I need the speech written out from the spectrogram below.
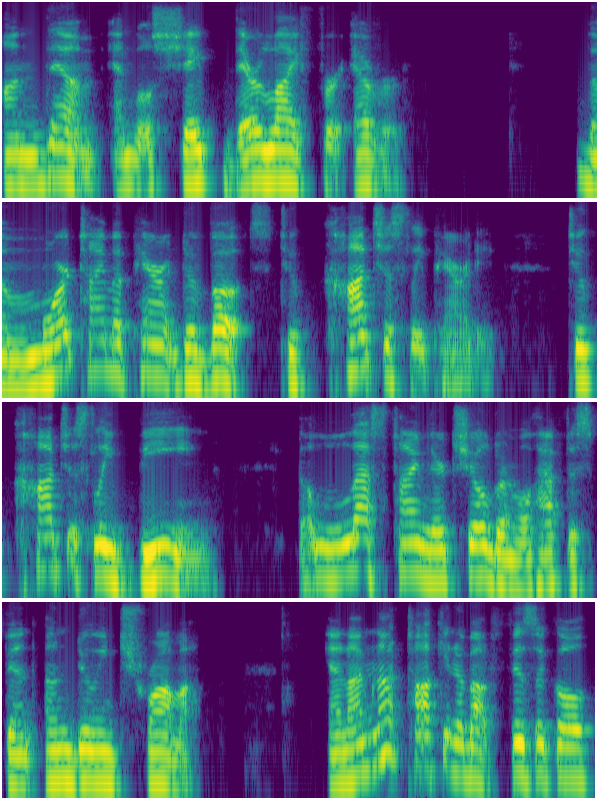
on them and will shape their life forever. The more time a parent devotes to consciously parenting, to consciously being the less time their children will have to spend undoing trauma. And I'm not talking about physical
